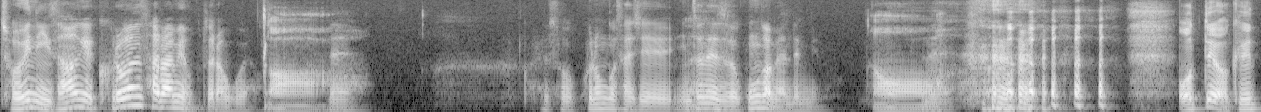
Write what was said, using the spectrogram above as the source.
저희는 이상하게 그런 사람이 없더라고요. 아. 네. 그래서 그런 거 사실 인터넷에서 공감이 안 됩니다. 어. 네. 어때요? 그,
